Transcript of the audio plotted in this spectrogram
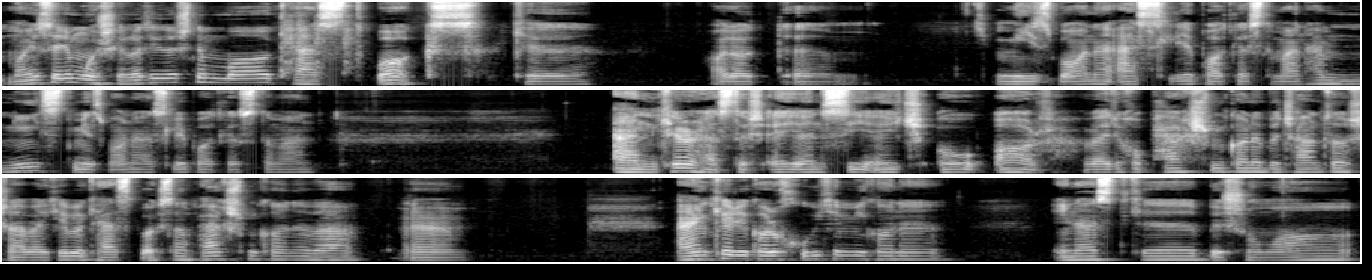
ما یه سری مشکلاتی داشتیم با Castbox که حالا میزبان اصلی پادکست من هم نیست. میزبان اصلی پادکست من Anchor هستش A N C H O R. ولی خب پخش می‌کنه به چند تا شبکه به Castbox هم پخش می‌کنه و Anchor یه کار خوبی که می‌کنه. این است که به شما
